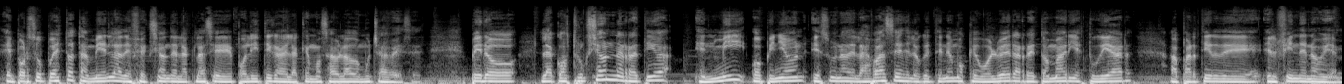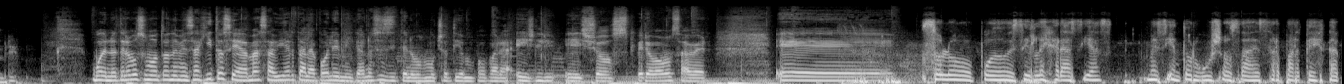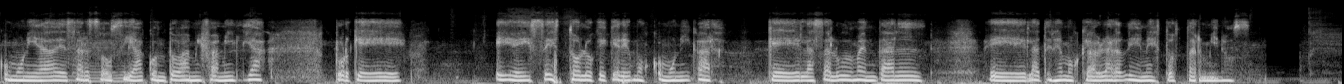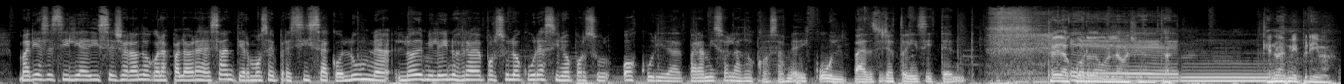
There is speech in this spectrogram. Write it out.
Eh, por supuesto, también la defección de la clase política de la que hemos hablado muchas veces. Pero la construcción narrativa, en mi opinión, es una de las bases de lo que tenemos que volver a retomar y estudiar a partir del fin de noviembre. Bueno, tenemos un montón de mensajitos y además abierta la polémica. No sé si tenemos mucho tiempo para ell- ellos, pero vamos a ver. Eh, Solo puedo decirles gracias. Me siento orgullosa de ser parte de esta comunidad, de ser socia con toda mi familia, porque es esto lo que queremos comunicar, que la salud mental eh, la tenemos que hablar de en estos términos. María Cecilia dice, llorando con las palabras de Santi, hermosa y precisa columna, lo de mi ley no es grave por su locura, sino por su oscuridad. Para mí son las dos cosas, me disculpan si ya estoy insistente. Estoy de acuerdo con la oyenta, Eh, mm, que no es mi prima.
